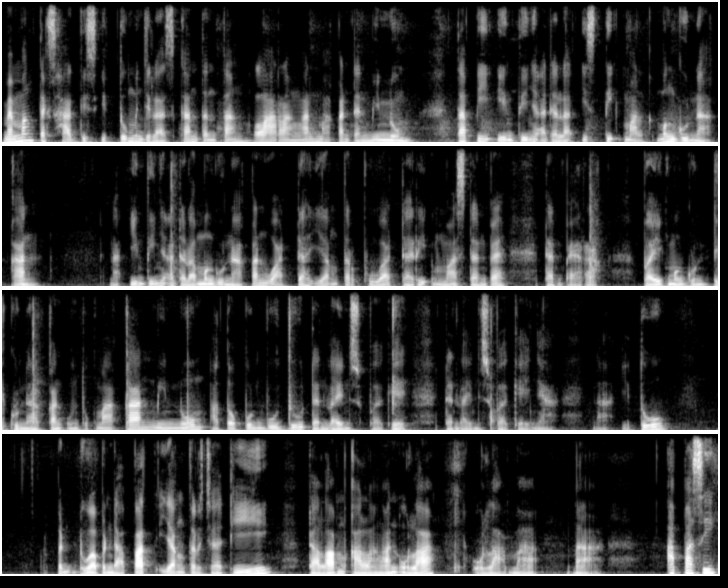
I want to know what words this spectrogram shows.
Memang teks hadis itu menjelaskan tentang larangan makan dan minum, tapi intinya adalah istiqmal menggunakan. Nah, intinya adalah menggunakan wadah yang terbuat dari emas dan pe dan perak, baik digunakan untuk makan, minum ataupun wudhu dan lain sebagai dan lain sebagainya. Nah, itu dua pendapat yang terjadi dalam kalangan ula ulama. Nah, apa sih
